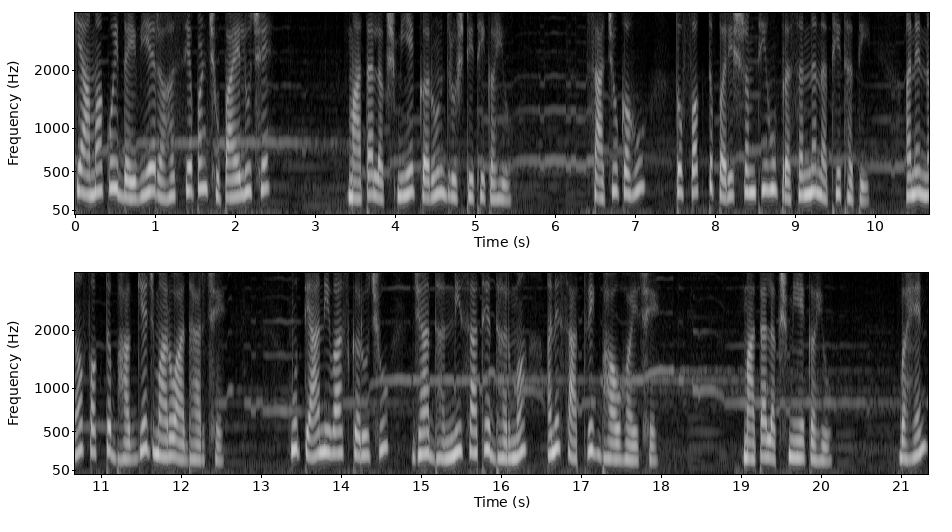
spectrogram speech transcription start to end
કે આમાં કોઈ દૈવીય રહસ્ય પણ છુપાયેલું છે? માતા લક્ષ્મીએ કરુણ દૃષ્ટિથી કહ્યું, સાચું કહું તો ફક્ત પરિશ્રમથી હું પ્રસન્ન નથી થતી અને ન ફક્ત ભાગ્ય જ મારો આધાર છે. હું ત્યાં નિવાસ કરું છું જ્યાં ધનની સાથે ધર્મ અને સાત્વિક ભાવ હોય છે. માતા લક્ષ્મીએ કહ્યું, બહેન,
